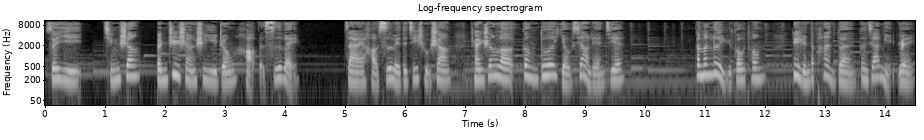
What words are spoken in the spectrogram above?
所以，情商本质上是一种好的思维。在好思维的基础上，产生了更多有效连接。他们乐于沟通，对人的判断更加敏锐，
